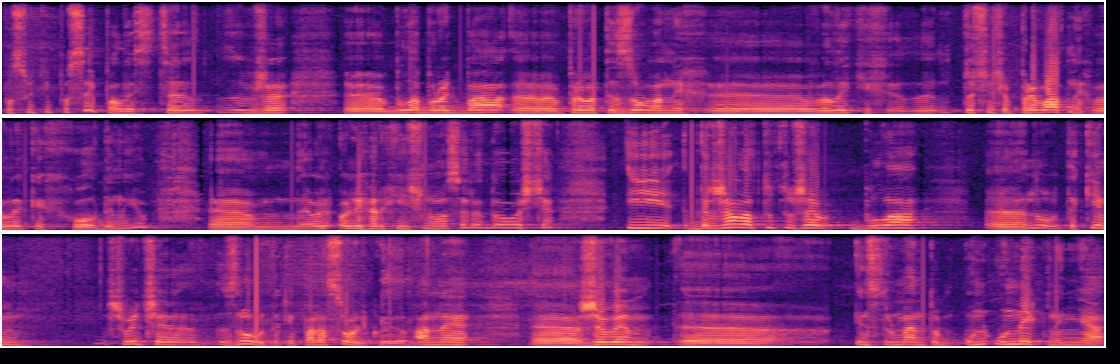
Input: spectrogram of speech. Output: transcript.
по суті посипались. Це вже була боротьба приватизованих великих, точніше приватних великих холдингів олігархічного середовища. І держава тут вже була ну, таким швидше знову таки парасолькою, а не е, живим е, інструментом уникнення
